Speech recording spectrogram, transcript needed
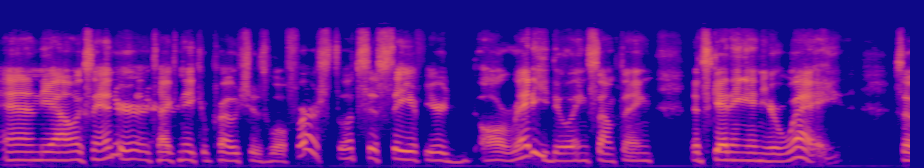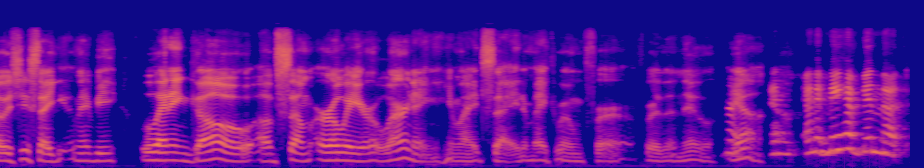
and the Alexander technique approach is well, first let's just see if you're already doing something that's getting in your way. So as you say, maybe letting go of some earlier learning, you might say, to make room for for the new. Right. Yeah, and and it may have been that,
